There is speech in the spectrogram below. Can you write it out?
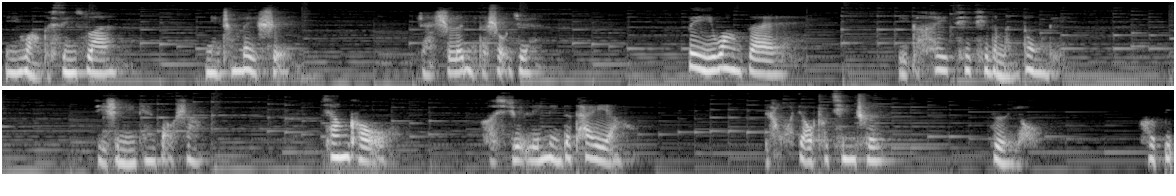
以往的辛酸凝成泪水，展示了你的手绢，被遗忘在一个黑漆漆的门洞里。即使明天早上，枪口和血淋淋的太阳让我交出青春、自由和笔。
